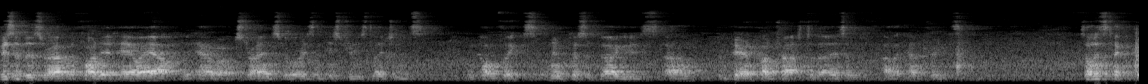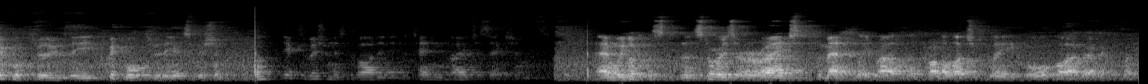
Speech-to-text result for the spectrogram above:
Visitors are able to find out how our, how our Australian stories and histories, legends and conflicts and implicit values um, compare and contrast to those of other countries. So let's take a quick look through the quick walk through the exhibition. The exhibition is divided into 10 major sections and we look at the, the stories are arranged thematically rather than chronologically or biographically.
